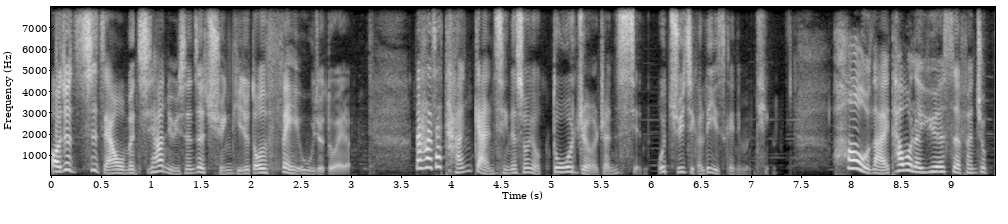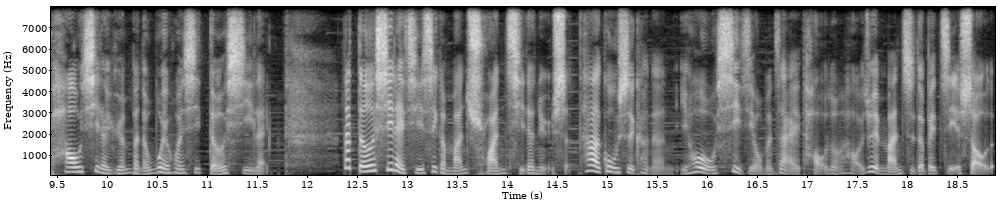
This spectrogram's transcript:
哦，就是怎样？我们其他女生这群体就都是废物就对了。那他在谈感情的时候有多惹人嫌？我举几个例子给你们听。后来他为了约瑟芬就抛弃了原本的未婚妻德西蕾。那德西蕾其实是一个蛮传奇的女神，她的故事可能以后细节我们再来讨论。好，就也蛮值得被接受的。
